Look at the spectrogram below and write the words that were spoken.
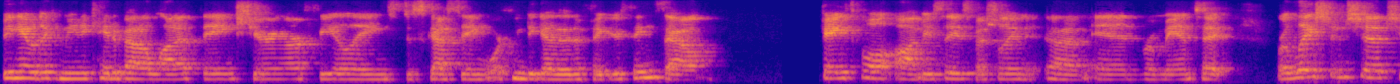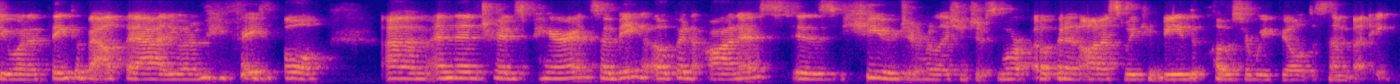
being able to communicate about a lot of things, sharing our feelings, discussing, working together to figure things out. Faithful, obviously, especially in, um, in romantic relationships, you want to think about that. You want to be faithful. Um, and then transparent. So being open, honest is huge in relationships. The more open and honest we can be, the closer we feel to somebody.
